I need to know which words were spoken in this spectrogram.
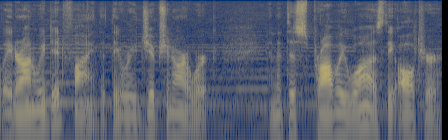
Later on, we did find that they were Egyptian artwork and that this probably was the altar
